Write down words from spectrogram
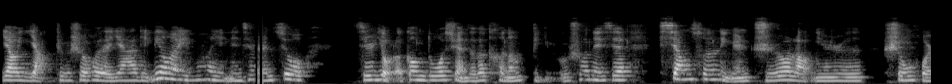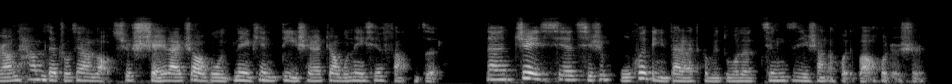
要养这个社会的压力，另外一部分年轻人就其实有了更多选择的可能，比如说那些乡村里面只有老年人生活，然后他们在逐渐的老去，谁来照顾那片地，谁来照顾那些房子？那这些其实不会给你带来特别多的经济上的回报，或者是，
